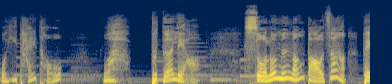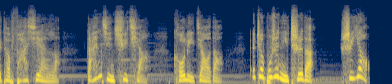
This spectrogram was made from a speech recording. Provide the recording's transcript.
我一抬头，哇，不得了！所罗门王宝藏被他发现了，赶紧去抢，口里叫道：“哎，这不是你吃的，是药，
